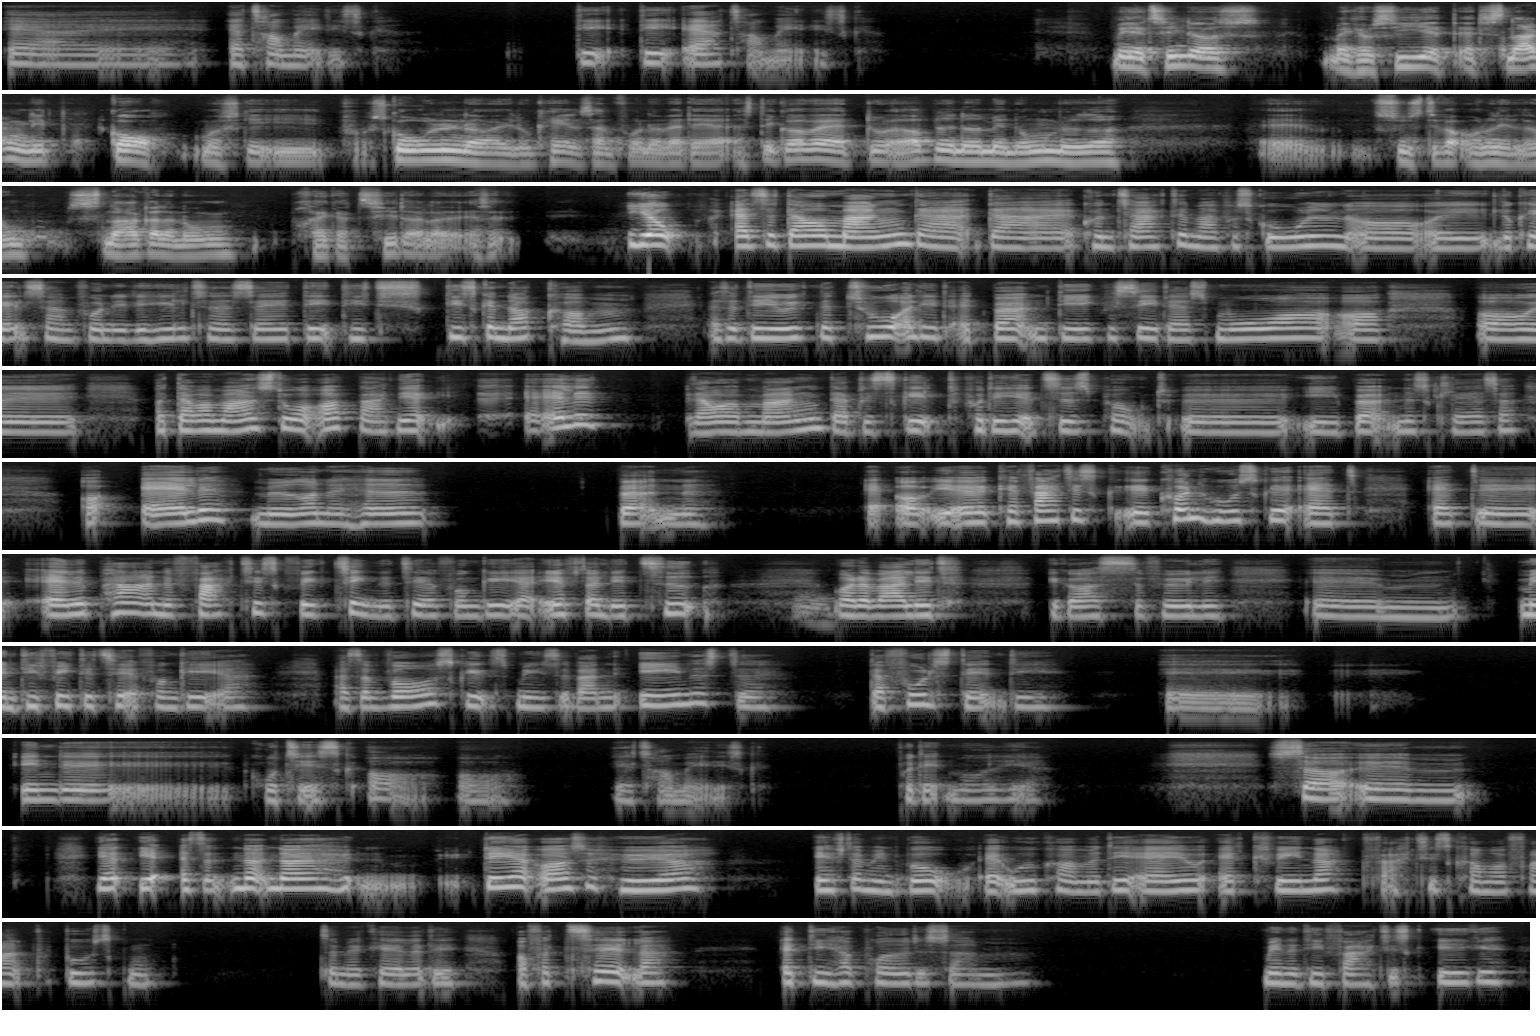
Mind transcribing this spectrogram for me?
er, øh, er traumatisk. Det, det er traumatisk. Men jeg tænkte også, man kan jo sige, at, at snakken lidt går måske i, på skolen og i lokalsamfundet og hvad det er. Altså det kan godt være, at du har oplevet noget med nogle møder, øh, synes det var underligt, eller nogen snakker, eller nogen prikker til dig, eller altså, jo, altså der var mange, der, der kontaktede mig på skolen og, og i lokalsamfundet i det hele taget, og sagde, at de, de, de skal nok komme. Altså det er jo ikke naturligt, at børn de ikke vil se deres mor, og, og, øh, og der var meget stor opbakning. Jeg- Alle, der var mange, der blev skilt på det her tidspunkt øh, i børnenes klasser, og alle mødrene havde børnene og jeg kan faktisk øh, kun huske, at, at øh, alle parerne faktisk fik tingene til at fungere efter lidt tid, mm. hvor der var lidt, ikke også selvfølgelig, øhm, men de fik det til at fungere. Altså vores skilsmisse var den eneste, der fuldstændig øh, endte grotesk og, og ja, traumatisk på den måde her. Så øhm, jeg, jeg, altså, når, når jeg, det jeg også hører efter min bog er udkommet, det er jo, at kvinder faktisk kommer frem på busken, som jeg kalder det, og fortæller, at de har prøvet det samme. Men at de faktisk ikke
